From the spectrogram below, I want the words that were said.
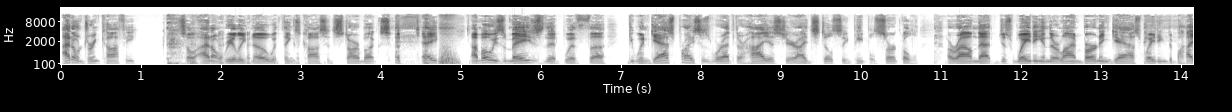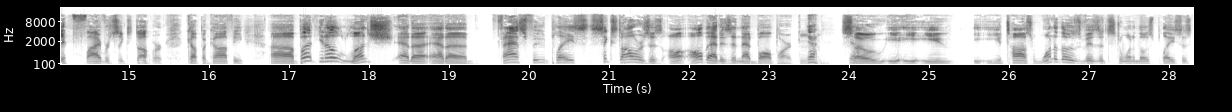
I don't drink coffee, so I don't really know what things cost at Starbucks. Okay, I'm always amazed that with uh, when gas prices were at their highest here, I'd still see people circle around that, just waiting in their line, burning gas, waiting to buy a five or six dollar cup of coffee. Uh, but you know, lunch at a at a fast food place, six dollars is all. All that is in that ballpark. Yeah. So you, you you you toss one of those visits to one of those places.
